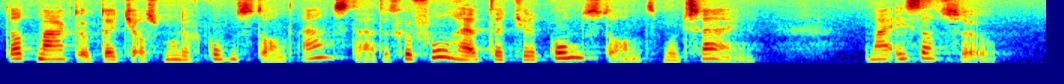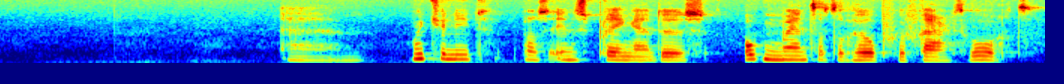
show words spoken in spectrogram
dat maakt ook dat je als moeder constant aanstaat. Het gevoel hebt dat je constant moet zijn. Maar is dat zo? Um, moet je niet pas inspringen, dus op het moment dat er hulp gevraagd wordt.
